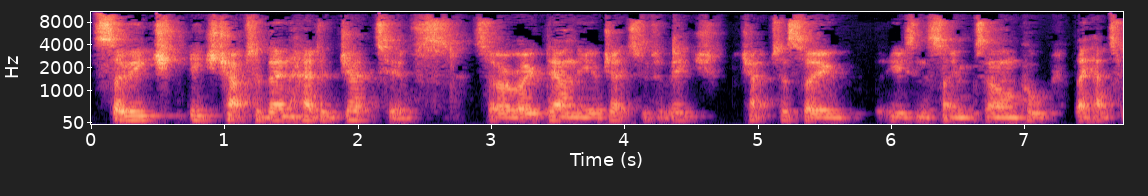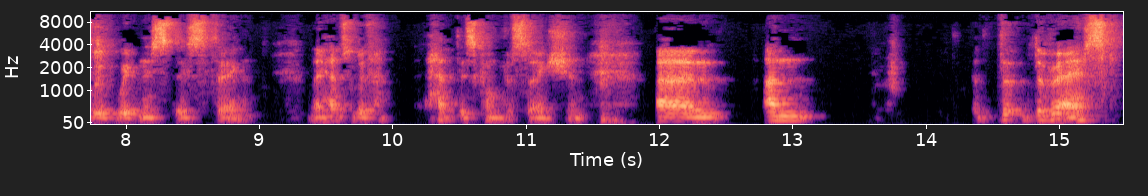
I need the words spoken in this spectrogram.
so each each chapter then had objectives. So I wrote down the objectives of each chapter. So using the same example, they had to have witnessed this thing. They had to have had this conversation, um, and the, the rest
